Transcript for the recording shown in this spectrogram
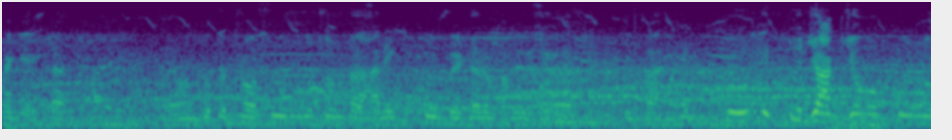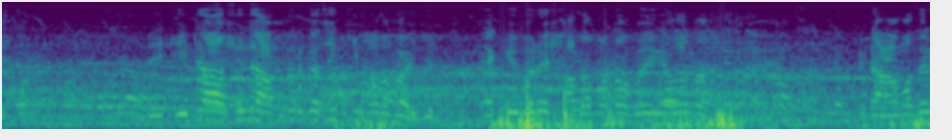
থাকে, একটা অন্তত আরেকটু বেটারভাবে একটু একটু জাঁকজমকপূর্ণ করা। তো এটা আসলে আপনার কাছে কি মনে হয়? যে একেবারে সাদামাটা হয়ে গেল না? এটা আমাদের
